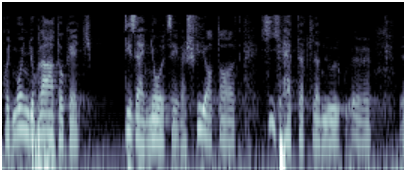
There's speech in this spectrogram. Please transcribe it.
hogy mondjuk látok egy 18 éves fiatalt, hihetetlenül, ö, ö,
